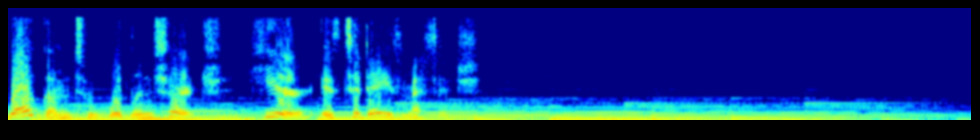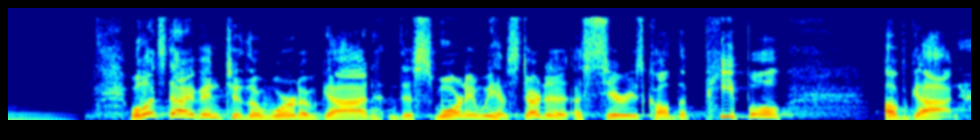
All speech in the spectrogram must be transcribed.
Welcome to Woodland Church. Here is today's message. Well, let's dive into the Word of God this morning. We have started a series called The People of God.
